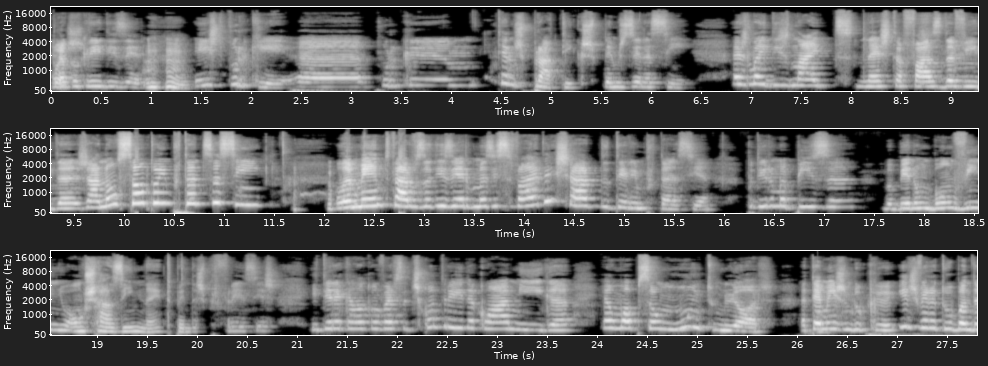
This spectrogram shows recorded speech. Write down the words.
era o Pois. que eu queria dizer. Uhum. Isto porquê? Ah, porque, em termos práticos, podemos dizer assim, as ladies night nesta fase da vida já não são tão importantes assim. Lamento estar-vos a dizer, mas isso vai deixar de ter importância. Pedir uma pizza, beber um bom vinho ou um chazinho, né? depende das preferências, e ter aquela conversa descontraída com a amiga é uma opção muito melhor. Até mesmo do que ires ver a tua banda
